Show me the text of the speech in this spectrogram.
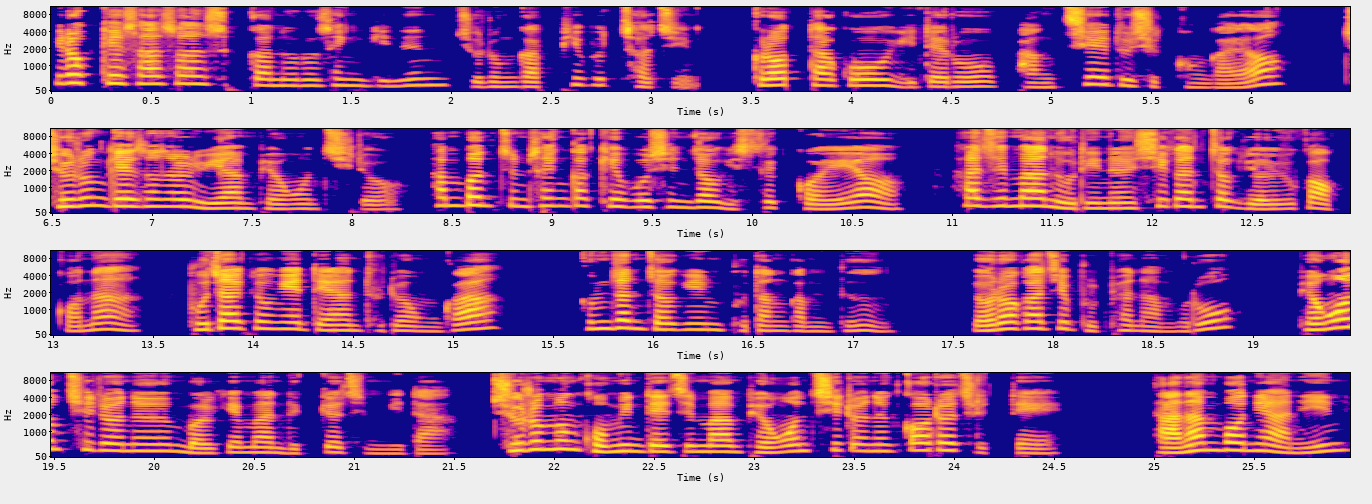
이렇게 사소한 습관으로 생기는 주름과 피부 처짐. 그렇다고 이대로 방치해 두실 건가요? 주름 개선을 위한 병원 치료 한 번쯤 생각해 보신 적 있을 거예요. 하지만 우리는 시간적 여유가 없거나 부작용에 대한 두려움과 금전적인 부담감 등 여러 가지 불편함으로 병원 치료는 멀게만 느껴집니다. 주름은 고민되지만 병원 치료는 꺼려질 때 단 한 번이 아닌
